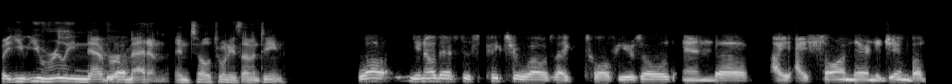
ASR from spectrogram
but you you really never Yeah. met him until 2017. Well, you know, there's this picture where I was like 12 years old and uh, I, I saw him there in the gym, but,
